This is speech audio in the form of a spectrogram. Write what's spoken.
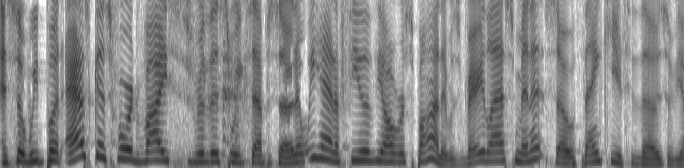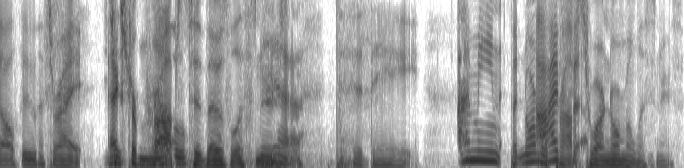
and so we put ask us for advice for this week's episode, and we had a few of y'all respond. It was very last minute, so thank you to those of y'all who. That's right. Extra props know- to those listeners Yeah, today. I mean, But normal I props fe- to our normal listeners.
